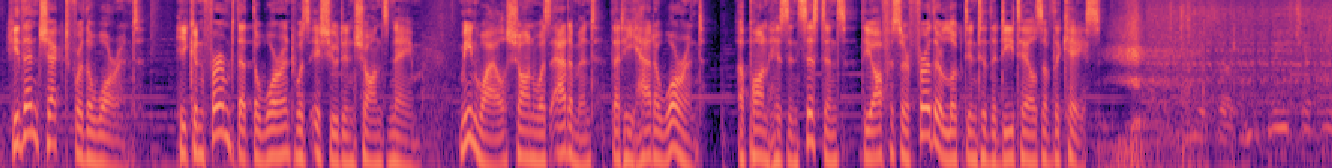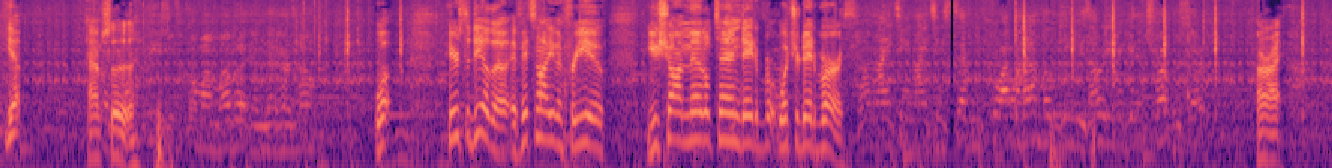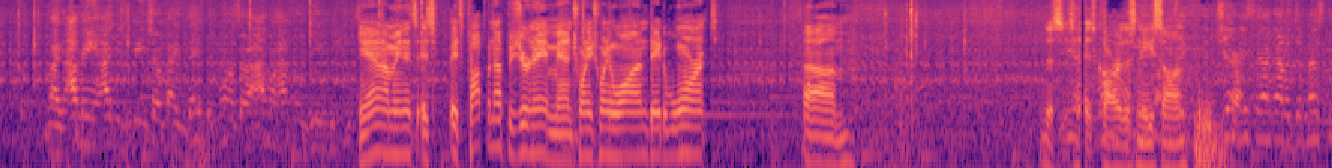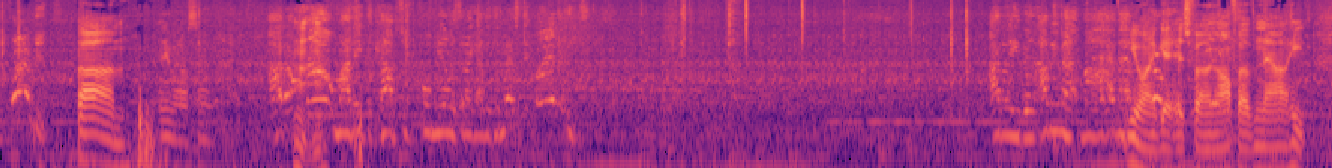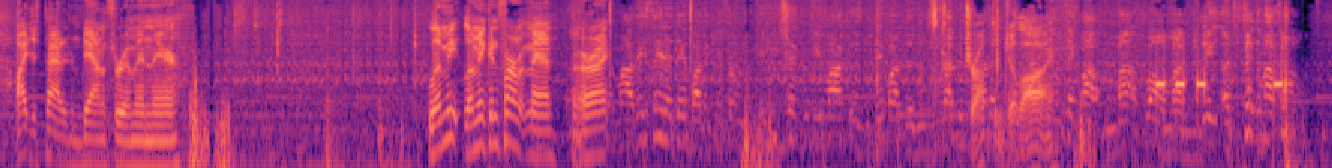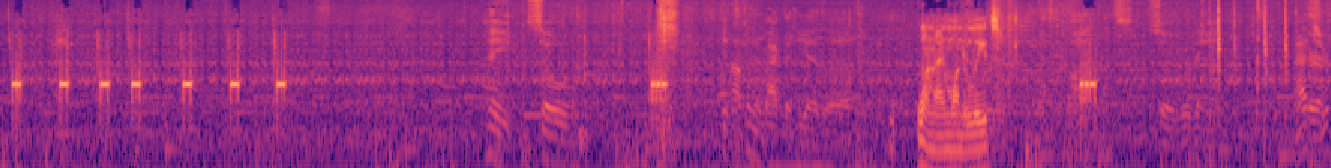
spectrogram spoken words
He then checked for the warrant. He confirmed that the warrant was issued in Sean's name. Meanwhile, Sean was adamant that he had a warrant. Upon his insistence, the officer further looked into the details of the case. Yep. Absolutely. Well, here's the deal though. If it's not even for you, you Sean Middleton, date of bir- what's your date of birth? 19, 1974. I don't have no DVs. I don't even get in trouble, sir. All right. Like, I mean, I used to be in trouble back then, but no, sir, I don't have no DVs. Yeah, I mean it's it's it's popping up as your name, man. 2021 date of warrant. Um, this is his car, this Nissan. Yeah, they say I got a domestic violence. Um, Anyone else saying? I don't know. My they, the cops just pulled me over and said I got a domestic violence. I don't even. I don't even have my. I haven't you want to get his phone off of him now? He, I just patted him down and threw him in there. Let me let me confirm it, man. All right. Ma, they say that they about to confirm. Can you check with me, Ma? Because they about to. Dropped in July. Take my, my phone. My, they, uh, take my phone. Hey, so it's coming back that he has a 191 deletes. violence, so we're gonna. That's your.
